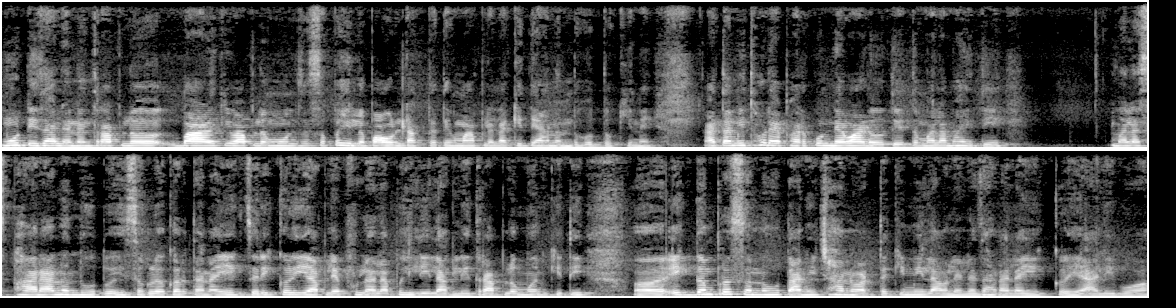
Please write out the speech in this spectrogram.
मोठी झाल्यानंतर आपलं बाळ किंवा आपलं मूल जसं पहिलं पाऊल टाकतं तेव्हा आपल्याला किती आनंद होतो की नाही. आता मी थोड्याफार कुंड्या वाढवते तर मला माहिती आहे मला फार आनंद होतो हे सगळं करताना. एक जरी कळी आपल्या फुलाला पहिली लागली तर आपलं मन किती एकदम प्रसन्न होतं आणि छान वाटतं की मी लावलेल्या झाडाला एक कळी आली बुवा.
